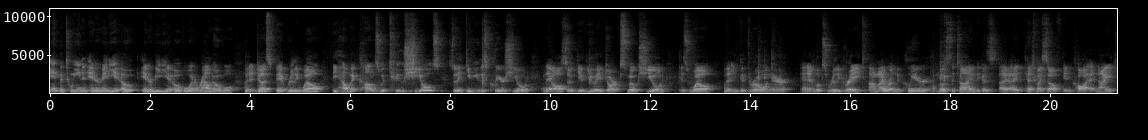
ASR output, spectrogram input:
in between an intermediate, intermediate oval and a round oval, but it does fit really well. The helmet comes with two shields, so they give you this clear shield, and they also give you a dark smoke shield as well that you could throw on there, and it looks really great. Um, I run the clear most of the time because I, I catch myself getting caught at night,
